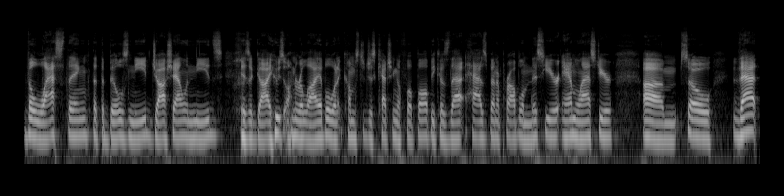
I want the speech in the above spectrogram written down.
the last thing that the Bills need, Josh Allen needs, is a guy who's unreliable when it comes to just catching a football because that has been a problem this year and last year. Um, so that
